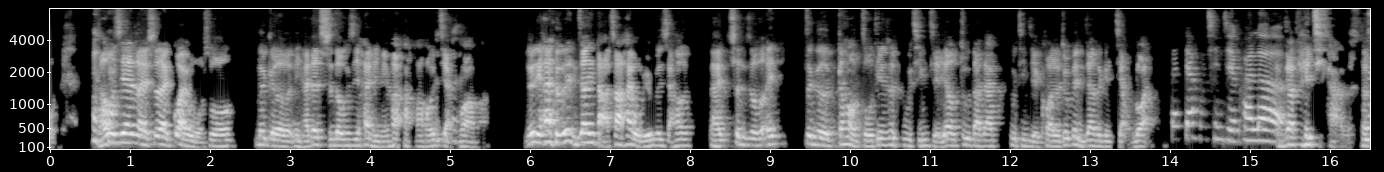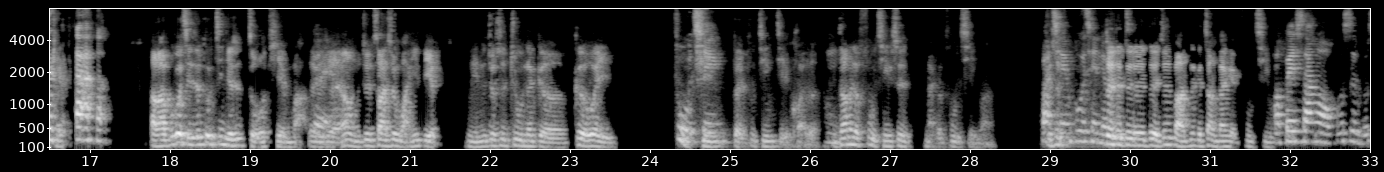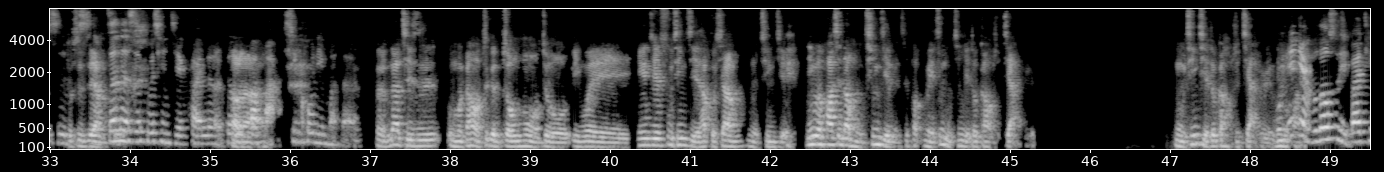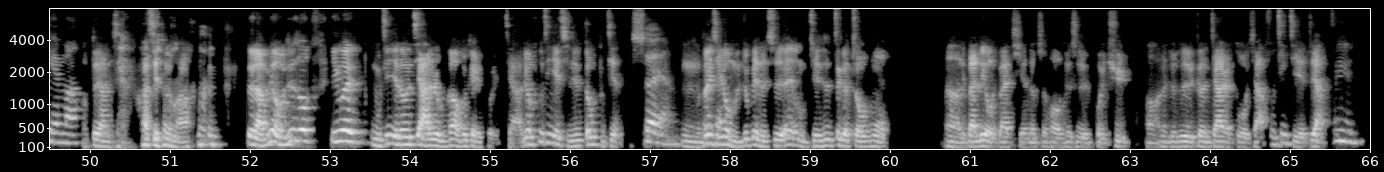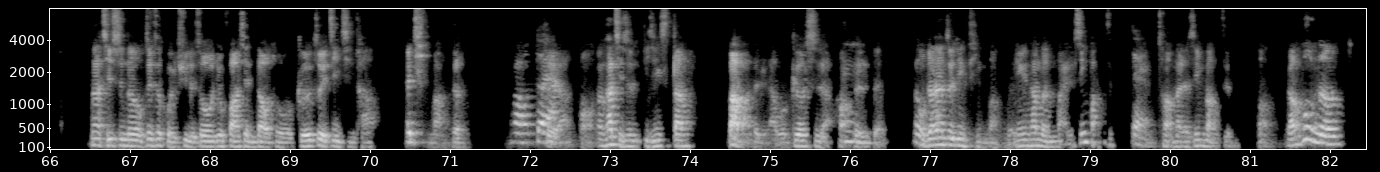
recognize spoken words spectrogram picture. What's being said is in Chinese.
然后现在来是来怪我说，那个你还在吃东西，害你没办法好好讲话吗？有点害，不是你这样一打岔，害我原本想要来趁着说，哎，这个刚好昨天是父亲节，要祝大家父亲节快乐，就被你这样子给搅乱。大家父亲节快乐！你这样太假了。好了，不过其实父亲节是昨天嘛，对不对？然后我们就算是晚一点，你们就是祝那个各位父亲，父亲对父亲节快乐。嗯、你知道那个父亲是哪个父亲吗？把钱父亲留。对对对对对，就是把那个账单给付清。好悲伤哦，不是不是不是这样，真的是父亲节快乐，各位爸爸啦辛苦你们了。嗯，那其实我们刚好这个周末就因为因为这些父亲节它不像母亲节，因为发现到母亲节每次每次母亲节都刚好是假日。母亲节都刚好是假日，母亲节不都是礼拜天吗？哦、对啊，你发现了吗？对啦，没有，我就是说，因为母亲节都是假日，我们刚好不可以回家。就父亲节其实都不见得是。对啊，嗯，所以其实我们就变成是，哎，我们其实是这个周末，呃，礼拜六、礼拜天的时候，就是回去啊，那就是跟家人过一下父亲节这样子。嗯，那其实呢，我这次回去的时候就发现到说，哥最近其实他还挺忙的。哦，对啊，对啊，哦，那他其实已经是当爸爸的人了，我哥是啊，哦，对对对。那我觉得他最近挺忙的，因为他们买了新房子，对，好，买了新房子，啊，然后呢，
